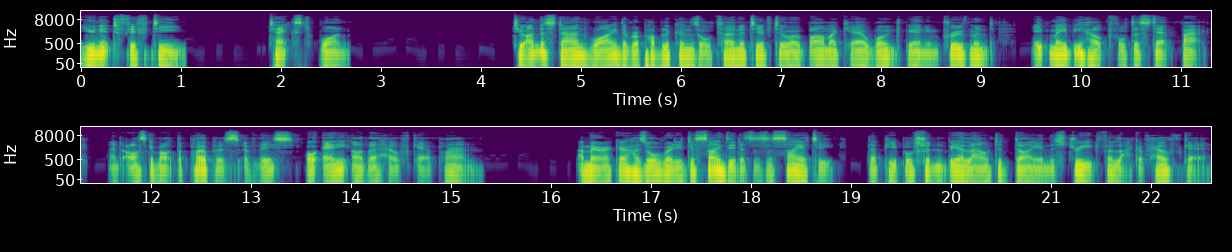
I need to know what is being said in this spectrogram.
Unit 15 Text 1 To understand why the Republicans' alternative to Obamacare won't be an improvement, it may be helpful to step back and ask about the purpose of this or any other healthcare plan. America has already decided as a society that people shouldn't be allowed to die in the street for lack of healthcare.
